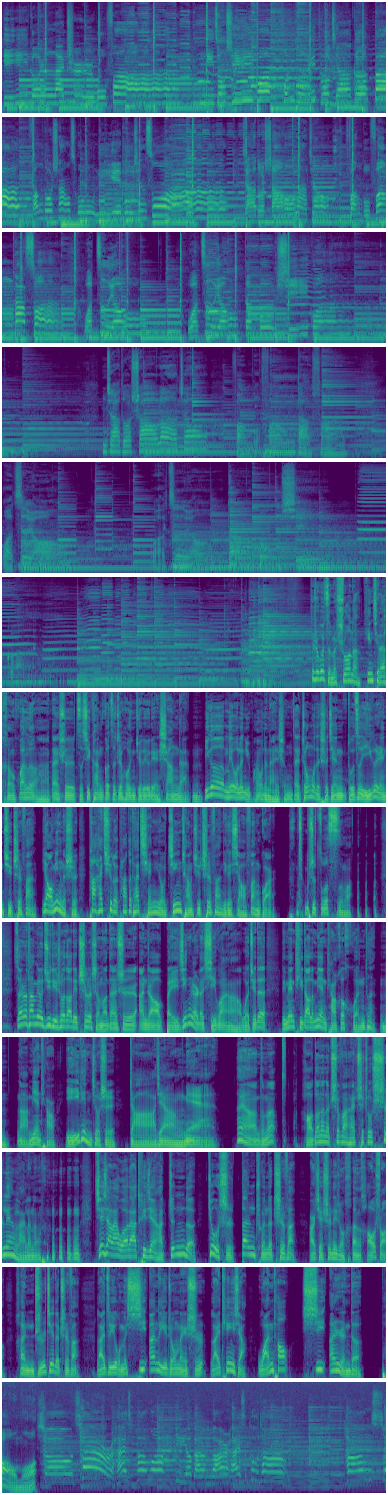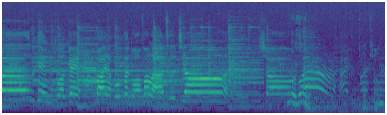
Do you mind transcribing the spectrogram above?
一个人来吃午饭。你总习惯馄饨里头加个蛋，放多少醋你也不嫌酸，加多少辣椒放不放大蒜，我自由，我自由的不习惯。加多少辣椒，放不放大蒜，我自由，我自由的不习惯。这首歌怎么说呢？听起来很欢乐啊，但是仔细看歌词之后，你觉得有点伤感。嗯，一个没有了女朋友的男生，在周末的时间独自一个人去吃饭。要命的是，他还去了他和他前女友经常去吃饭的一个小饭馆。这不是作死吗？虽然说他没有具体说到底吃了什么，但是按照北京人的习惯啊，我觉得里面提到了面条和馄饨，嗯，那面条一定就是炸酱面。哎呀，怎么好端端的吃饭还吃出失恋来了呢？接下来我要大家推荐哈，真的就是单纯的吃饭，而且是那种很豪爽、很直接的吃饭，来自于我们西安的一种美食。来听一下王涛，西安人的泡馍。小菜儿还是泡馍，你要干巴儿还是口汤？糖酸给你多给，爸也不敢多放辣子酱。小菜儿还是他挺帅，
